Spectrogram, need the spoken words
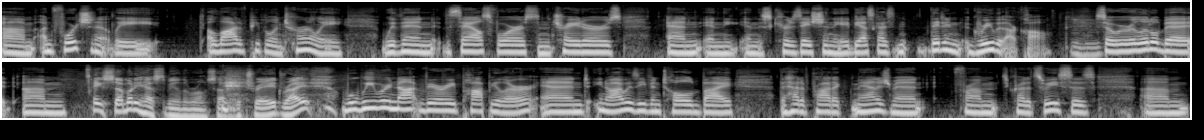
um, unfortunately a lot of people internally within the sales force and the traders and in the in the securitization, the ABS guys, they didn't agree with our call. Mm-hmm. So we were a little bit. Um, hey, somebody has to be on the wrong side of the trade, right? well, we were not very popular, and you know, I was even told by the head of product management from Credit Suisse's um,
